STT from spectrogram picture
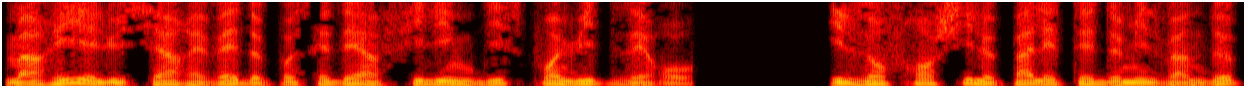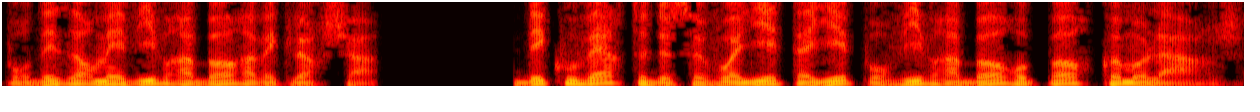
Marie et Lucien rêvaient de posséder un Feeling 10.80. Ils ont franchi le pas l'été 2022 pour désormais vivre à bord avec leur chat. Découverte de ce voilier taillé pour vivre à bord au port comme au large.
